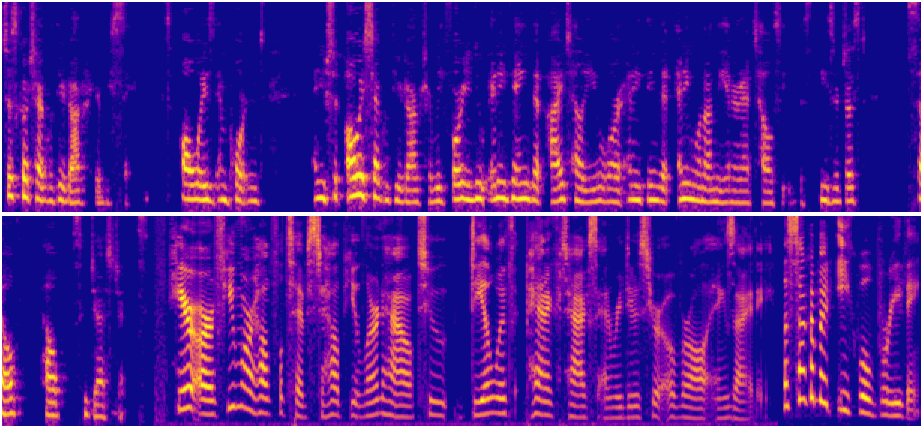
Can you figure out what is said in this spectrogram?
Just go check with your doctor to be safe. It's always important. And you should always check with your doctor before you do anything that I tell you or anything that anyone on the internet tells you. This, these are just self-help suggestions. Here are a few more helpful tips to help you learn how to deal with panic attacks and reduce your overall anxiety. Let's talk about equal breathing.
